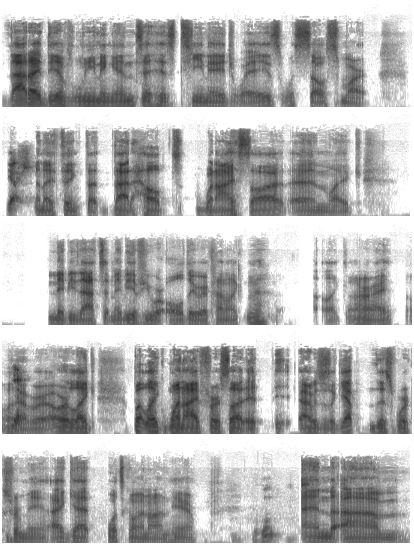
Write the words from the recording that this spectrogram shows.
that idea of leaning into his teenage ways was so smart Yes. and i think that that helped when i saw it. And like maybe that's it. Maybe if you were older you were kind of like Meh, like all right whatever. Or like but like when i first saw it, it, it i was just like yep this works for me. I get what's going on here. Mhm. and um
